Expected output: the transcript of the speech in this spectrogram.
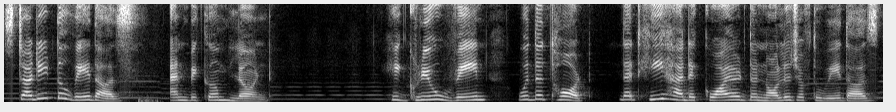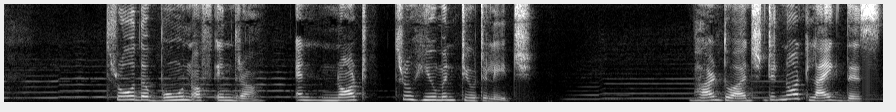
studied the Vedas and became learned. He grew vain with the thought that he had acquired the knowledge of the Vedas through the boon of Indra and not through human tutelage. Bhardwaj did not like this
